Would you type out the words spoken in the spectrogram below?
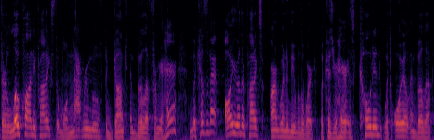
They're low quality products that will not remove the gunk and buildup from your hair, and because of that, all your other products aren't going to be able to work because your hair is coated with oil and buildup.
